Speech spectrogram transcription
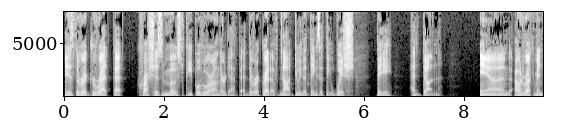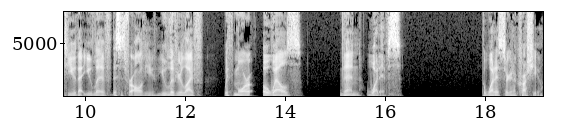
It is the regret that crushes most people who are on their deathbed the regret of not doing the things that they wish they had done. And I would recommend to you that you live, this is for all of you, you live your life with more oh wells than what ifs. The what ifs are going to crush you.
